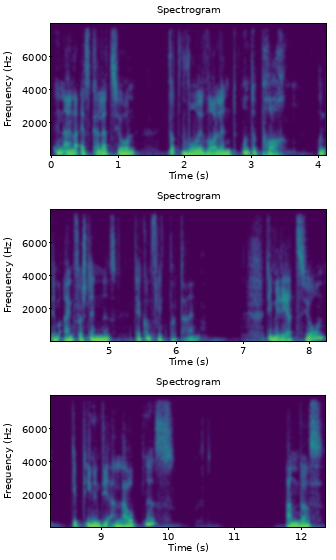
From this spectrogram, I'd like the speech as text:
in einer Eskalation, wird wohlwollend unterbrochen und im Einverständnis der Konfliktparteien. Die Mediation gibt ihnen die Erlaubnis, anders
